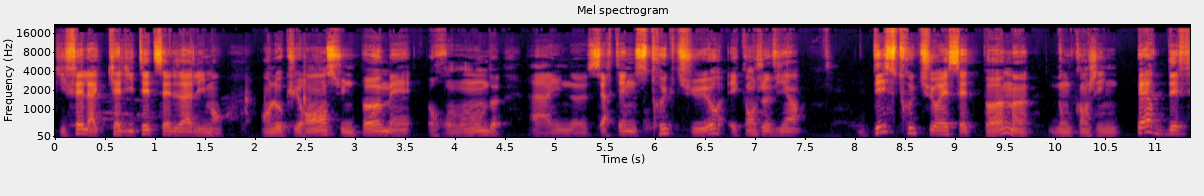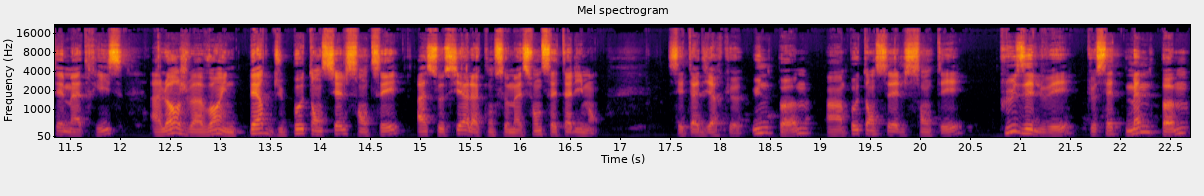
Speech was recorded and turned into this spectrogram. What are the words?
qui fait la qualité de ces aliments. En l'occurrence, une pomme est ronde, a une certaine structure, et quand je viens déstructurer cette pomme, donc quand j'ai une perte d'effet matrice, alors je vais avoir une perte du potentiel santé associé à la consommation de cet aliment. C'est-à-dire qu'une pomme a un potentiel santé plus élevé que cette même pomme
